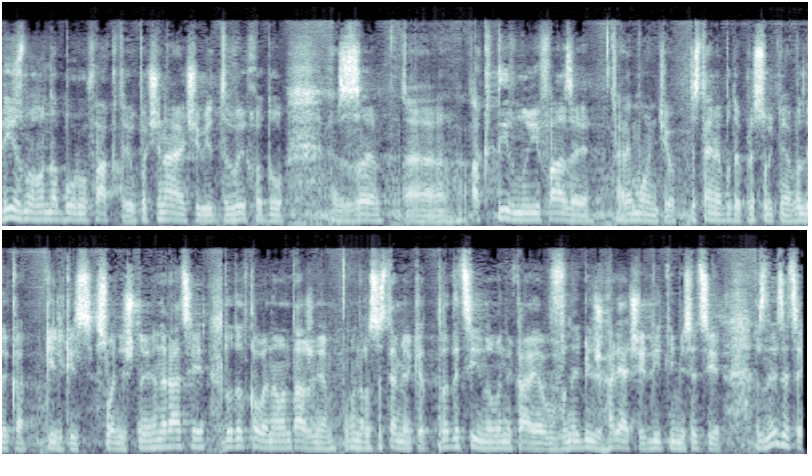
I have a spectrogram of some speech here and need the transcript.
різного набору факторів, починаючи від виходу з е, активної фази ремонтів. В системі буде присутня велика кількість сонячної генерації, додаткове навантаження в енергосистемі, яке традиційно виникає в найбільш гарячі літні місяці, знизиться.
